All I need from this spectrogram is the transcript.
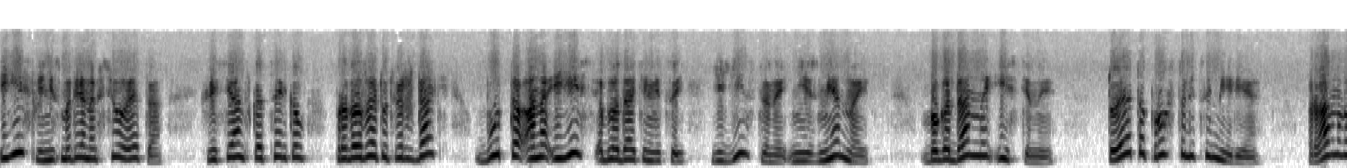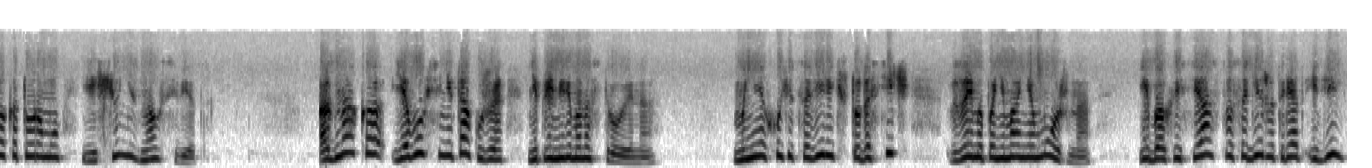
И если, несмотря на все это, христианская церковь продолжает утверждать, будто она и есть обладательницей единственной, неизменной, богоданной истины, то это просто лицемерие, равного которому еще не знал свет. Однако я вовсе не так уже непримиримо настроена. Мне хочется верить, что достичь взаимопонимания можно, ибо христианство содержит ряд идей,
